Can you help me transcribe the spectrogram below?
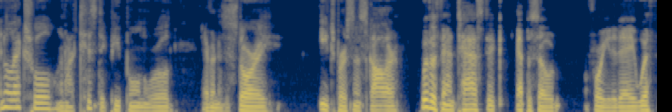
intellectual, and artistic people in the world. Everyone has a story, each person a scholar. We have a fantastic episode for you today with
